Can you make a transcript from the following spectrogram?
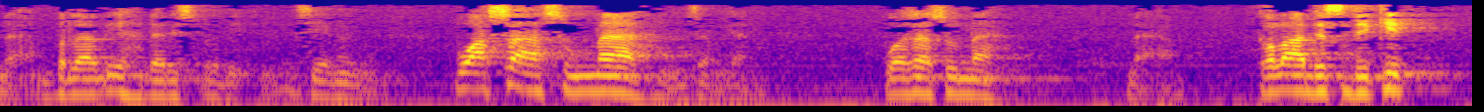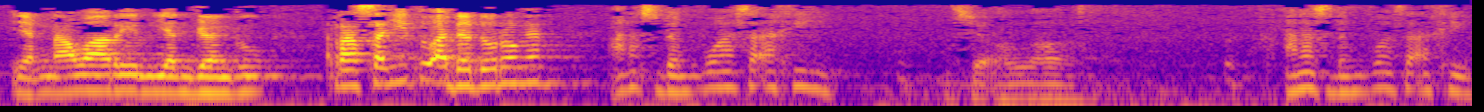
Nah, berlatihlah dari seperti itu. Puasa sunnah misalkan. Puasa sunnah. Nah, kalau ada sedikit yang nawarin, yang ganggu, rasanya itu ada dorongan. Anak sedang puasa, akhi Masya Allah. Anak sedang puasa akhi.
